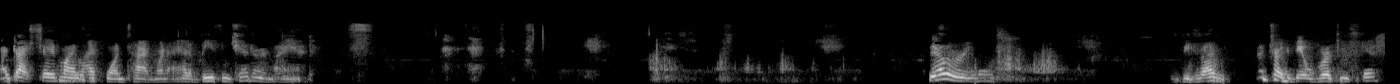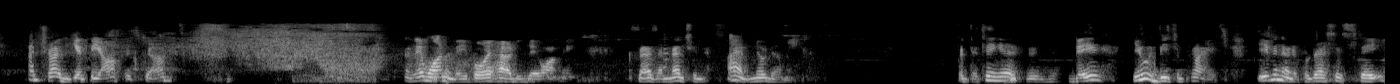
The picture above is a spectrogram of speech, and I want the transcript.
That guy saved my life one time when I had a beef and cheddar in my hand." The other reason is because I've, I've tried to be a working stiff. I've tried to get the office job. And they wanted me. Boy, how did they want me. Because as I mentioned, I am no dummy. But the thing is, they, you would be surprised, even in a progressive state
